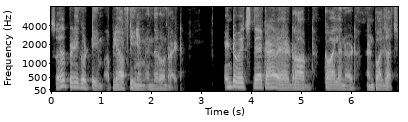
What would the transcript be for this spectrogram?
So a pretty good team, a playoff team in their own right. Into which they kind of airdropped Kawhi Leonard and Paul George.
